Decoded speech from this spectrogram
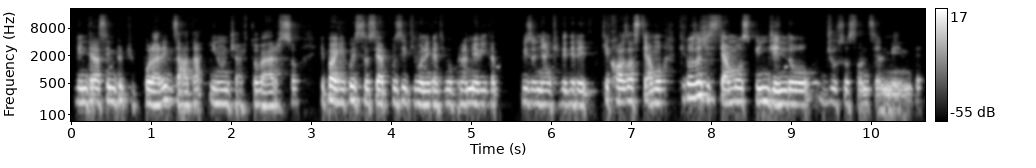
diventerà sempre più polarizzata in un certo verso. E poi che questo sia positivo o negativo per la mia vita, bisogna anche vedere che cosa, stiamo, che cosa ci stiamo spingendo giù sostanzialmente.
